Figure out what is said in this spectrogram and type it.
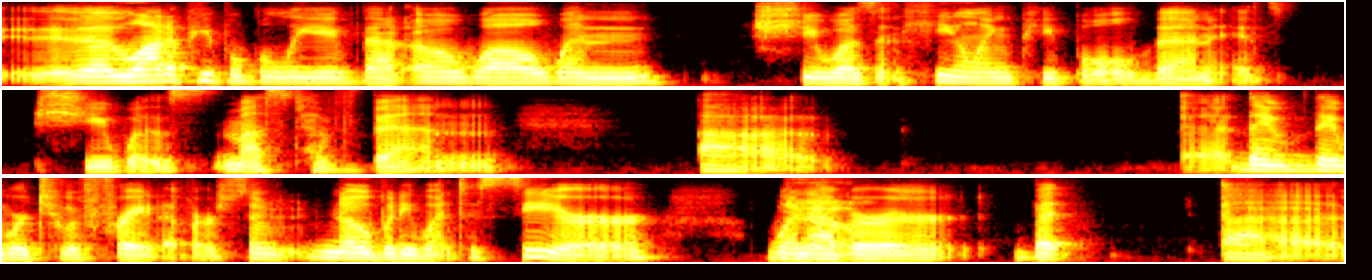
a lot of people believe that oh well when she wasn't healing people then it's she was must have been uh uh, they they were too afraid of her. So nobody went to see her whenever but uh,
